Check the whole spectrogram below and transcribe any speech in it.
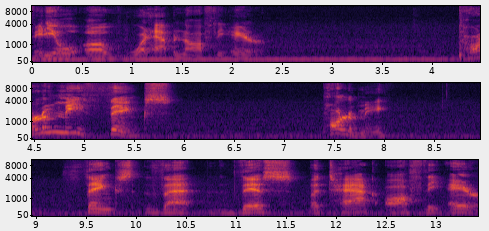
video of what happened off the air. Part of me thinks, part of me thinks that this attack off the air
